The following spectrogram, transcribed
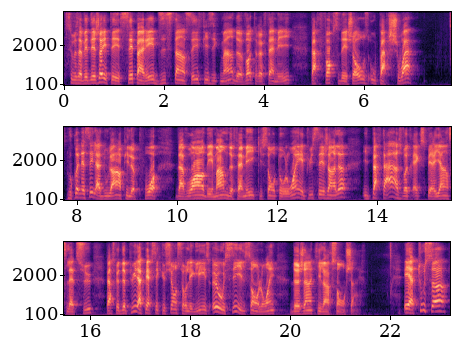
Si vous avez déjà été séparé, distancé physiquement de votre famille par force des choses ou par choix, vous connaissez la douleur puis le poids d'avoir des membres de famille qui sont au loin. Et puis ces gens-là, ils partagent votre expérience là-dessus parce que depuis la persécution sur l'Église, eux aussi, ils sont loin de gens qui leur sont chers. Et à tout ça,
